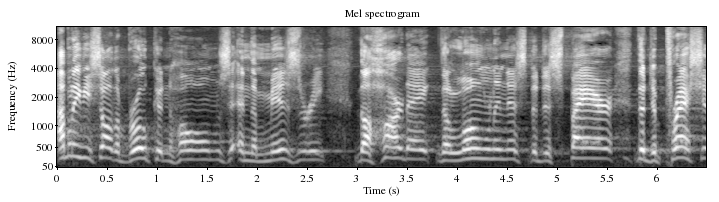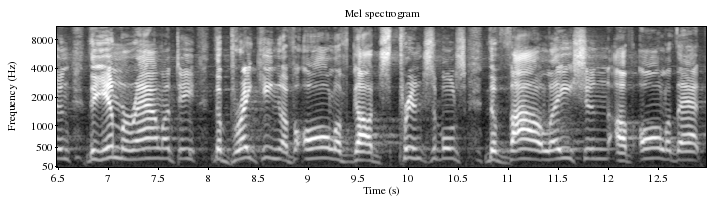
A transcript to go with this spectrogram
I believe he saw the broken homes and the misery, the heartache, the loneliness, the despair, the depression, the immorality, the breaking of all of God's principles, the violation of all of that.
